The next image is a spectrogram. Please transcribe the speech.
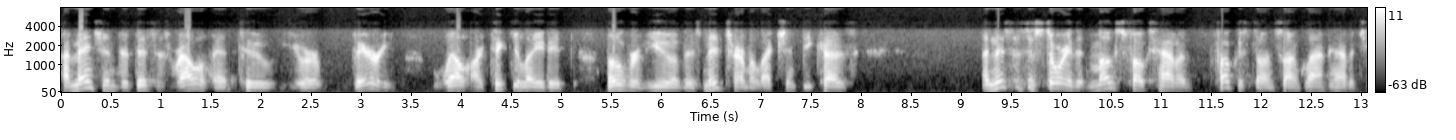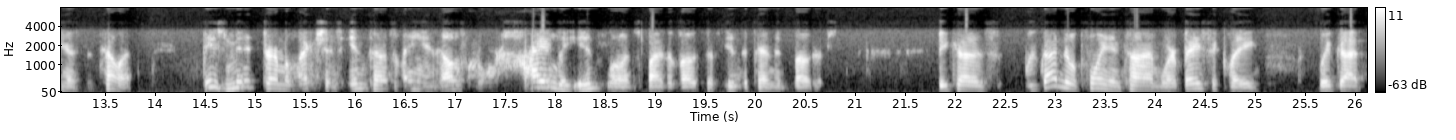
I mentioned that this is relevant to your very well articulated overview of this midterm election because, and this is a story that most folks haven't focused on, so I'm glad to have a chance to tell it. These midterm elections in Pennsylvania and elsewhere were highly influenced by the votes of independent voters because we've gotten to a point in time where basically we've got,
